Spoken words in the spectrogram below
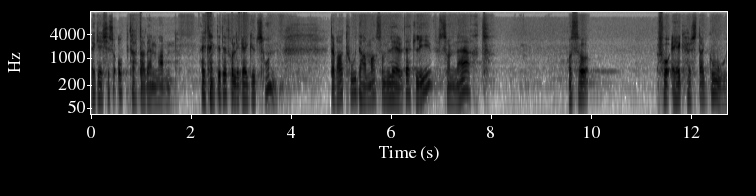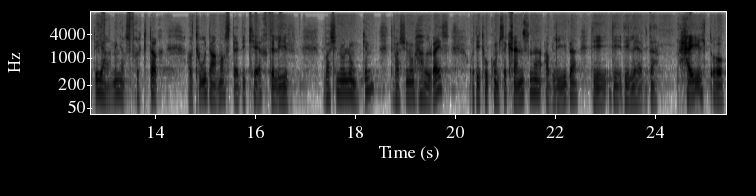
Jeg er ikke så opptatt av den mannen. Jeg tenker Det får ligge i Guds hånd. Det var to damer som levde et liv så nært. Og så får jeg høste gode gjerningers frukter av to damers dedikerte liv. Det var ikke noe lunken, det var ikke noe halvveis. Og de tok konsekvensene av livet de, de, de levde. Helt og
